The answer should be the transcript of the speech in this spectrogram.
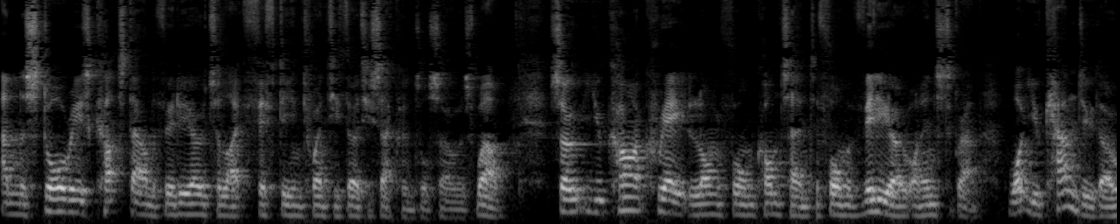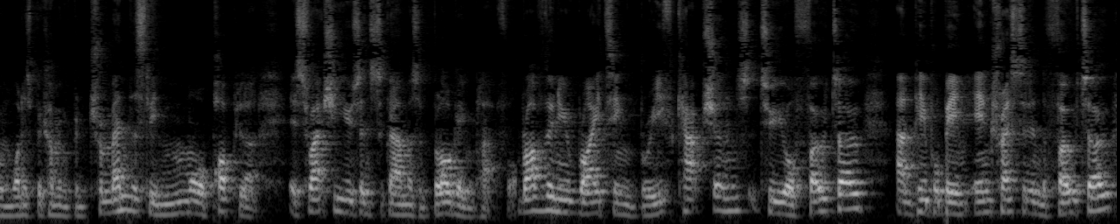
and the stories cuts down the video to like 15, 20, 30 seconds or so as well. So you can't create long form content in form of video on Instagram. What you can do though, and what is becoming tremendously more popular, is to actually use Instagram as a blogging platform. Rather than you writing brief captions to your photo and people being interested in the photo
